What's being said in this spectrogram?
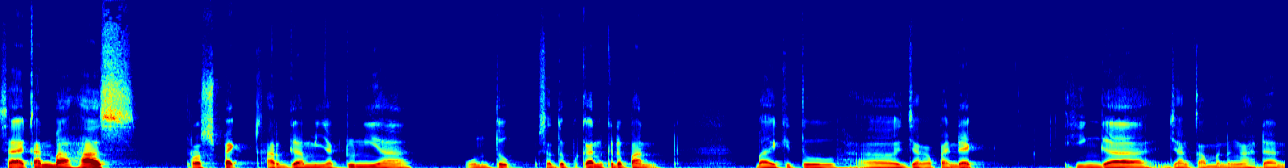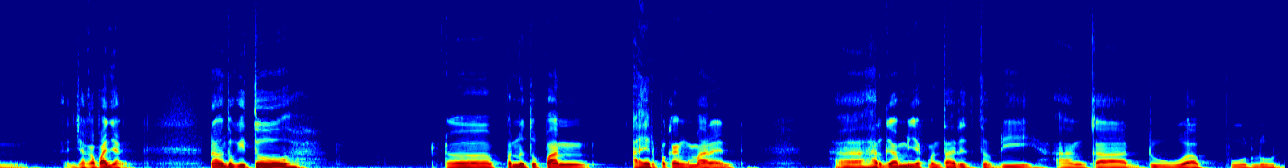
Saya akan bahas prospek harga minyak dunia untuk satu pekan ke depan. Baik itu uh, jangka pendek hingga jangka menengah dan jangka panjang. Nah untuk itu eh, penutupan akhir pekan kemarin eh, harga minyak mentah ditutup di angka 28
